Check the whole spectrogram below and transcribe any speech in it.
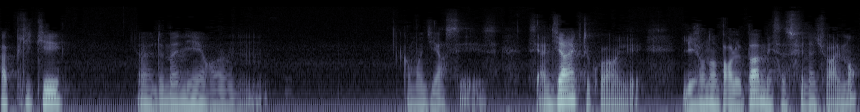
appliquée euh, de manière euh, comment dire c'est indirect quoi les, gens n'en parlent pas mais ça se fait naturellement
